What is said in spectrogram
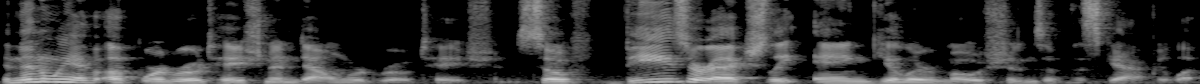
And then we have upward rotation and downward rotation. So these are actually angular motions of the scapula.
